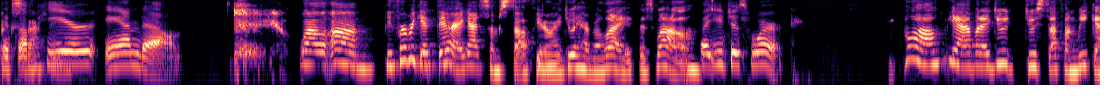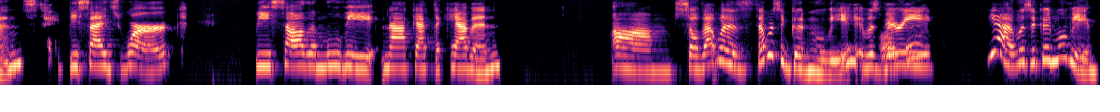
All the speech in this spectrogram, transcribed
It's up here and down. Well, um, before we get there, I got some stuff. You know, I do have a life as well. But you just work. Well, yeah, but I do do stuff on weekends. Besides work, we saw the movie Knock at the Cabin. Um, so that was that was a good movie. It was Was very, yeah, it was a good movie.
